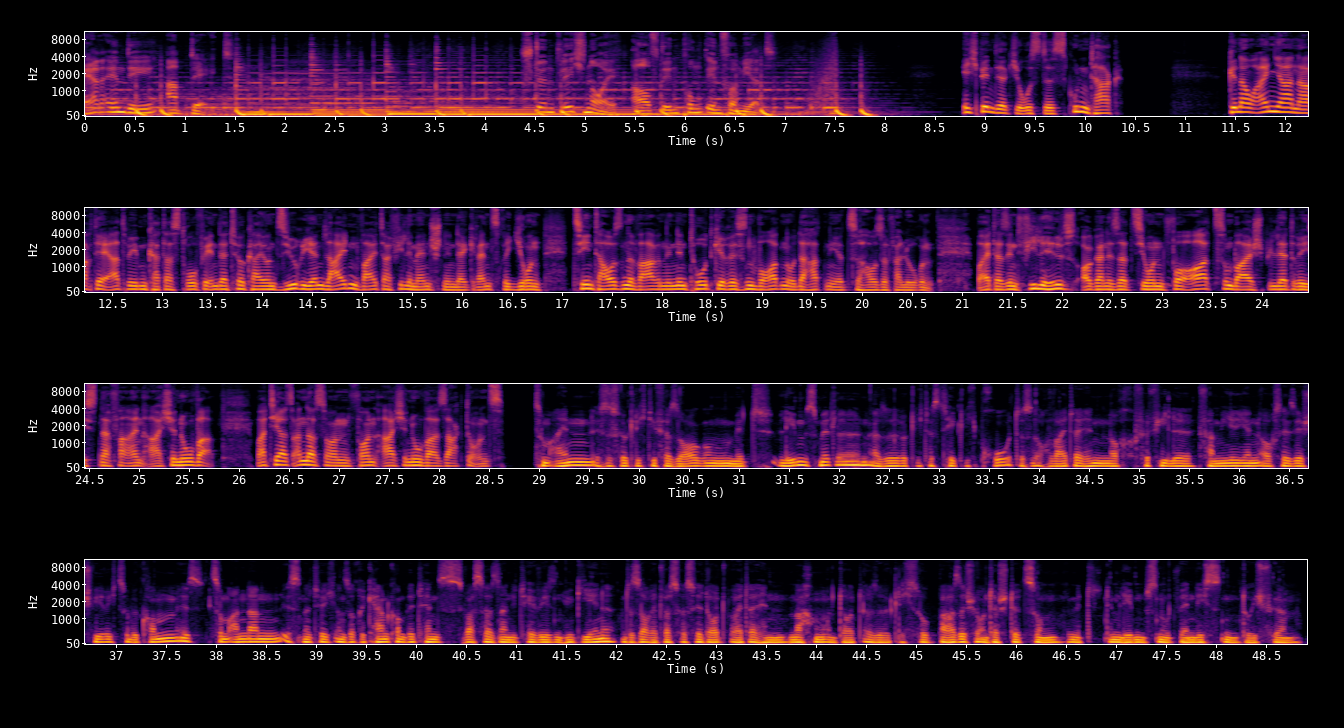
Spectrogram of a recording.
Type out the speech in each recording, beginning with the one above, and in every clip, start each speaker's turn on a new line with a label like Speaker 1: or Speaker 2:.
Speaker 1: RND Update. Stündlich neu. Auf den Punkt informiert.
Speaker 2: Ich bin Dirk Jostes. Guten Tag. Genau ein Jahr nach der Erdbebenkatastrophe in der Türkei und Syrien leiden weiter viele Menschen in der Grenzregion. Zehntausende waren in den Tod gerissen worden oder hatten ihr Zuhause verloren. Weiter sind viele Hilfsorganisationen vor Ort, zum Beispiel der Dresdner Verein Arche Nova. Matthias Andersson von Arche Nova sagte uns.
Speaker 3: Zum einen ist es wirklich die Versorgung mit Lebensmitteln, also wirklich das täglich Brot, das auch weiterhin noch für viele Familien auch sehr, sehr schwierig zu bekommen ist. Zum anderen ist natürlich unsere Kernkompetenz Wasser, Sanitärwesen, Hygiene. Und das ist auch etwas, was wir dort weiterhin machen und dort also wirklich so basische Unterstützung mit dem Lebensnotwendigsten durchführen.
